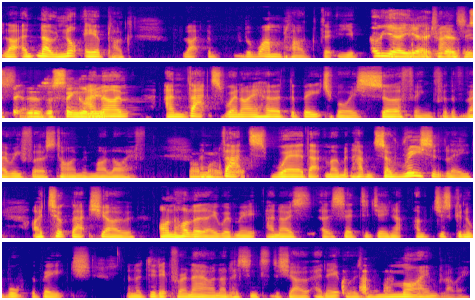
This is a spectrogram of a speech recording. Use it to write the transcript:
like no not earplugs like the the one plug that you oh yeah, the yeah. yeah there's a single. and ear. I'm and that's when I heard the Beach Boys surfing for the very first time in my life. Oh my and that's where that moment happened. So recently, I took that show on holiday with me, and I said to Gina, "I'm just going to walk the beach," and I did it for an hour, and I listened to the show, and it was mind blowing.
